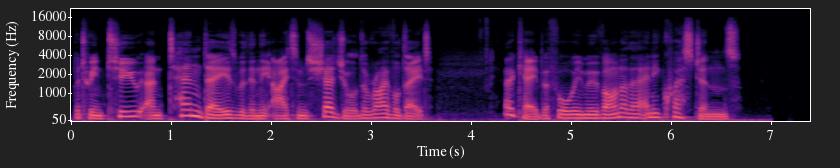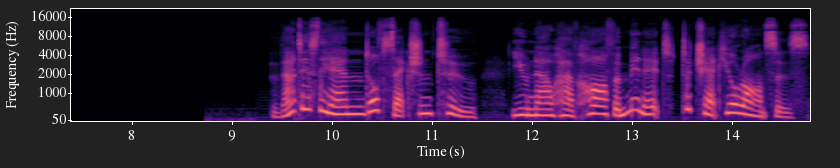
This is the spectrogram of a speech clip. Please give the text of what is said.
between 2 and 10 days within the item's scheduled arrival date. OK, before we move on, are there any questions? That is the end of section 2. You now have half a minute to check your answers.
